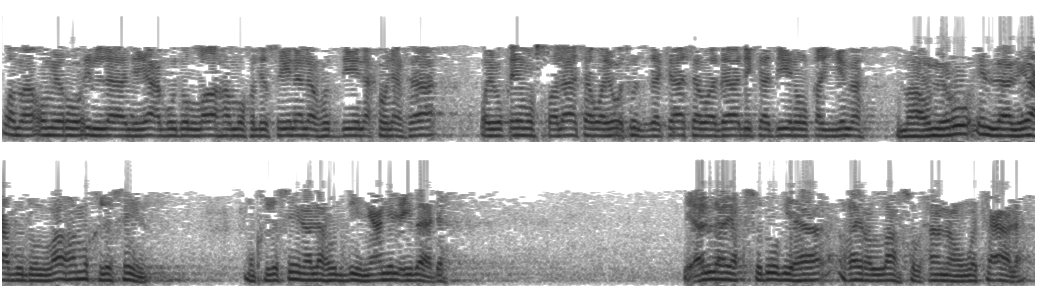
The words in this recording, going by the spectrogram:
وما أمروا إلا ليعبدوا الله مخلصين له الدين حنفاء ويقيموا الصلاة ويؤتوا الزكاة وذلك دين القيمة. ما أمروا إلا ليعبدوا الله مخلصين. مخلصين له الدين يعني العبادة. لئلا يقصدوا بها غير الله سبحانه وتعالى.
